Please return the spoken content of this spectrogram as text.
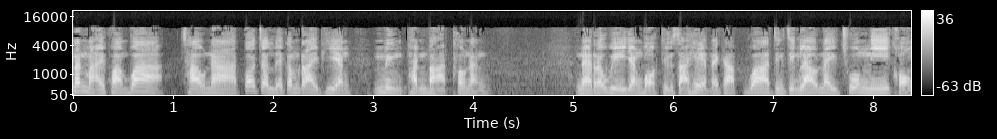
นั่นหมายความว่าชาวนาก็จะเหลือกำไรเพียง 1,000 บาทเท่านั้น นายระวียังบอกถึงสาเหตุนะครับ ว่าจริง ๆ แล้วในช่วงนี้ของ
